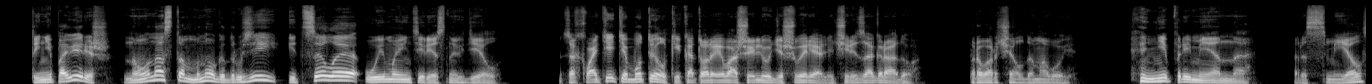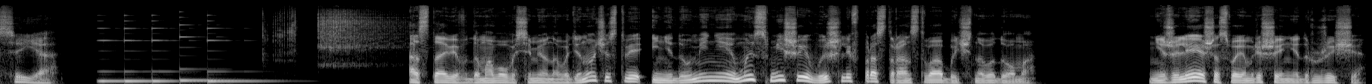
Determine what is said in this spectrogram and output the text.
— Ты не поверишь, но у нас там много друзей и целая уйма интересных дел. — Захватите бутылки, которые ваши люди швыряли через ограду, — проворчал домовой. — Непременно, — рассмеялся я. Оставив домового Семена в одиночестве и недоумении, мы с Мишей вышли в пространство обычного дома. — Не жалеешь о своем решении, дружище?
